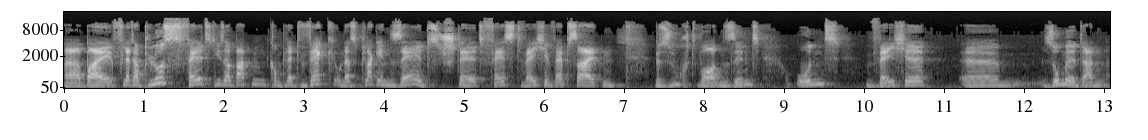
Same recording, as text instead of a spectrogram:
Äh, bei Flatter Plus fällt dieser Button komplett weg und das Plugin selbst stellt fest, welche Webseiten besucht worden sind und welche ähm, Summe dann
